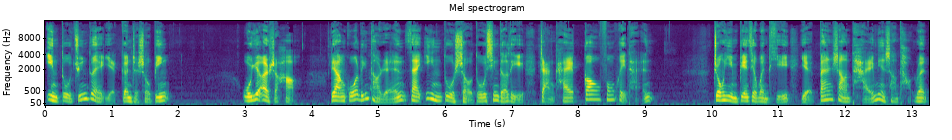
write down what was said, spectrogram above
印度军队也跟着收兵。五月二十号。两国领导人在印度首都新德里展开高峰会谈，中印边界问题也搬上台面上讨论。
